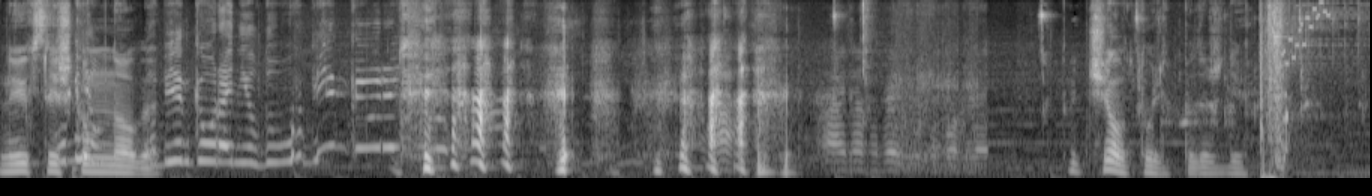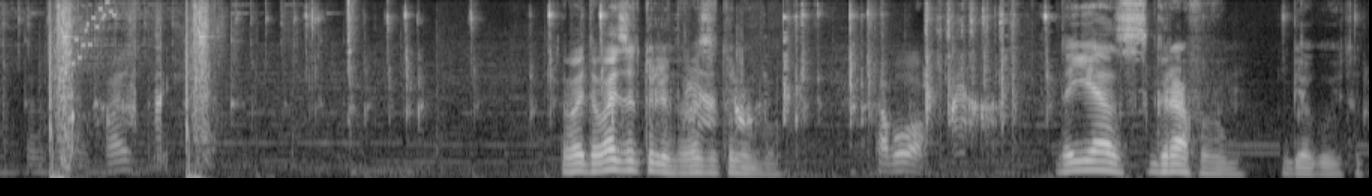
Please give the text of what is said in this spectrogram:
Ну их слишком Убил. много. Дубинка уронил, дубинка уронил. А, а. Тут чел тулит, подожди. Давай, давай затулим, давай затулим. его. Кого? Да я с графовым бегаю тут.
